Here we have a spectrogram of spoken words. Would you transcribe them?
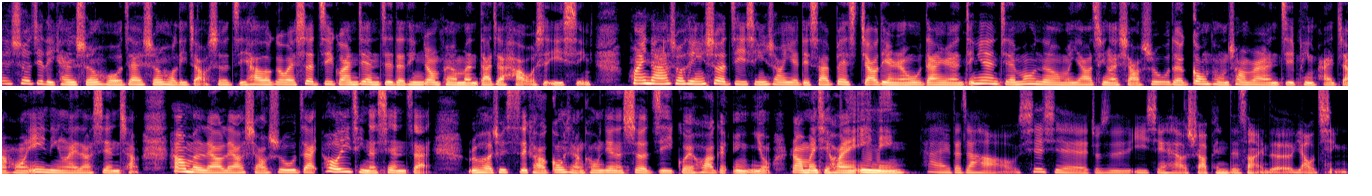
在设计里看生活，在生活里找设计。Hello，各位设计关键字的听众朋友们，大家好，我是易行，欢迎大家收听设计新商业 Design Base 焦点人物单元。今天的节目呢，我们邀请了小树屋的共同创办人及品牌长黄毅宁来到现场，和我们聊聊小树屋在后疫情的现在，如何去思考共享空间的设计、规划跟运用。让我们一起欢迎毅宁。嗨，大家好，谢谢就是艺兴还有 Shopping Design 的邀请。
